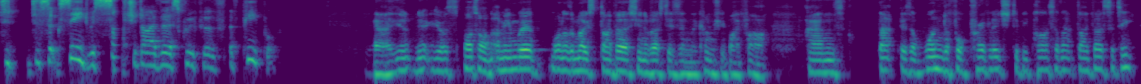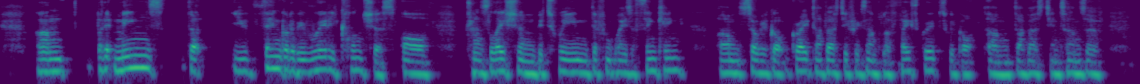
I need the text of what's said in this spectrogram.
to, to succeed with such a diverse group of, of people. Yeah, you're spot on. I mean, we're one of the most diverse universities in the country by far. And that is a wonderful privilege to be part of that diversity. Um, but it means that you've then got to be really conscious of translation between different ways of thinking. Um, so we've got great diversity, for example, of faith groups. We've got um, diversity in terms of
